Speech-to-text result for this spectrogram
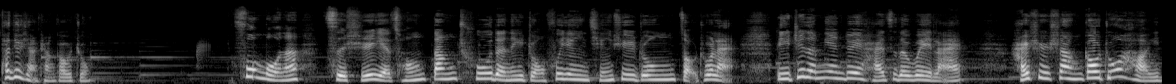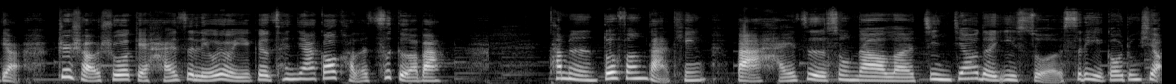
他就想上高中。父母呢，此时也从当初的那种负性情绪中走出来，理智的面对孩子的未来，还是上高中好一点，至少说给孩子留有一个参加高考的资格吧。他们多方打听，把孩子送到了近郊的一所私立高中校。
